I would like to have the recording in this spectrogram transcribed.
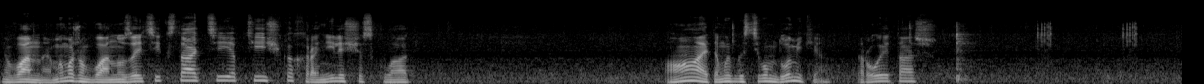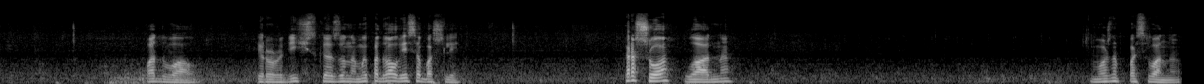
Ванная. Мы можем в ванну зайти, кстати, аптечка, хранилище, склад. А, это мы в гостевом домике. Второй этаж. Подвал. Хирургическая зона. Мы подвал весь обошли. Хорошо, ладно. Можно попасть в ванную.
